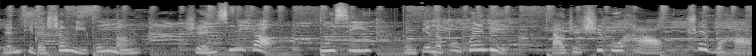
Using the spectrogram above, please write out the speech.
人体的生理功能，使人心跳、呼吸等变得不规律，导致吃不好、睡不好，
